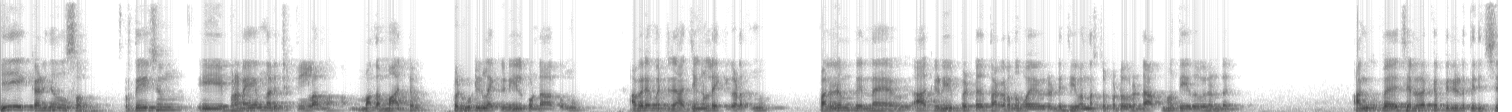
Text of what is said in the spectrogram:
ഈ കഴിഞ്ഞ ദിവസം പ്രത്യേകിച്ചും ഈ പ്രണയം നടിച്ചിട്ടുള്ള മതമാറ്റം പെൺകുട്ടികളെ കിണിയിൽ കൊണ്ടാക്കുന്നു. അവരെ മറ്റ് രാജ്യങ്ങളിലേക്ക് കടത്തുന്നു. പലരും പിന്നെ ആ കിണിയിൽപ്പെട്ട് തകർന്നു പോയവരുണ്ട് ജീവൻ നഷ്ടപ്പെട്ടവരുണ്ട് ആത്മഹത്യ ചെയ്തവരുണ്ട്. അങ്ങ് പേ- ചിലരൊക്കെ പിന്നീട് തിരിച്ച്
